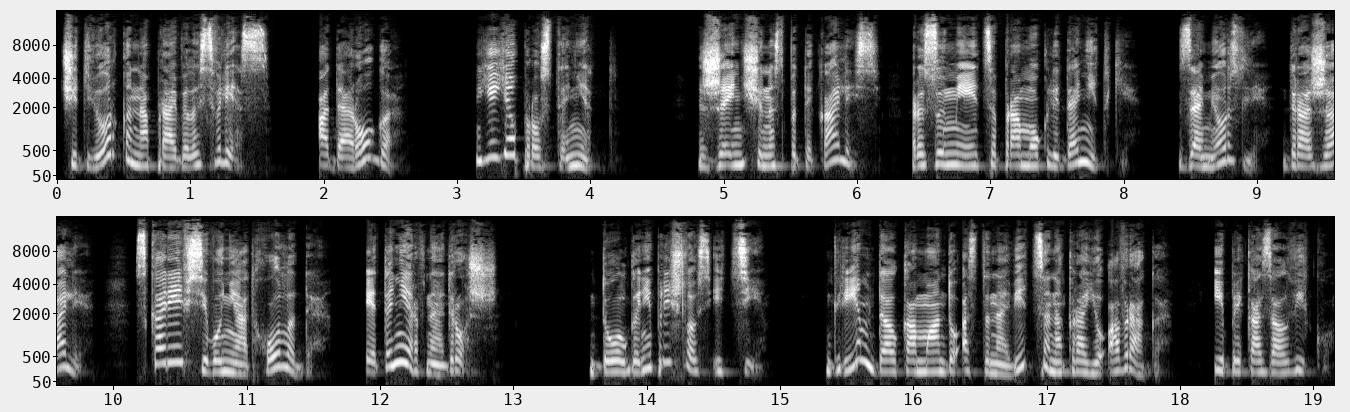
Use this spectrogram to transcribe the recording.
Четверка направилась в лес, а дорога? Ее просто нет. Женщины спотыкались, разумеется, промокли до нитки. Замерзли, дрожали. Скорее всего, не от холода. Это нервная дрожь. Долго не пришлось идти. Грим дал команду остановиться на краю оврага и приказал Вику.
